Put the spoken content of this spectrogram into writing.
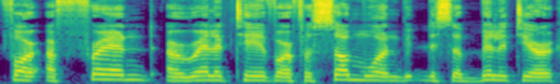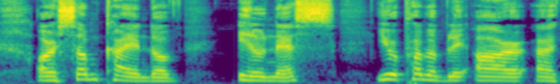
for a friend, a relative, or for someone with disability or, or some kind of illness, you probably are a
